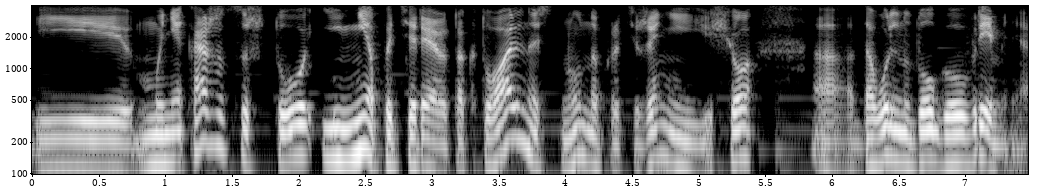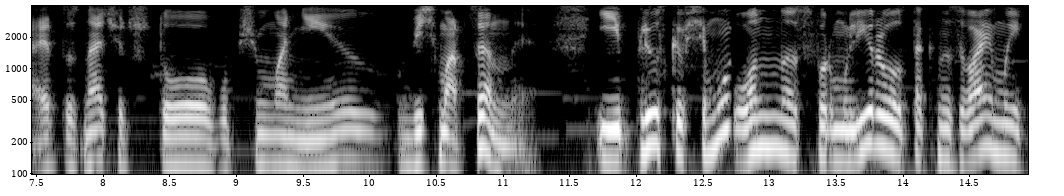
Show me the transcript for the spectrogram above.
И мне кажется, что и не потеряют актуальность ну, на протяжении еще а, довольно долгого времени. А это значит, что, в общем, они весьма ценные. И плюс ко всему он сформулировал так называемый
